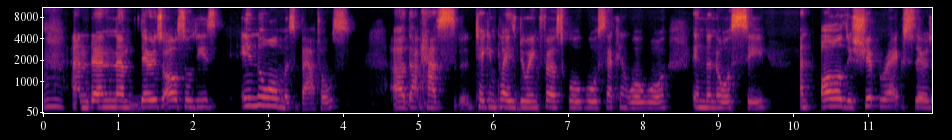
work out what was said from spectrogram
Mm. And then um, there is also these enormous battles uh, that has taken place during First World War, Second World War in the North Sea, and all the shipwrecks. There's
